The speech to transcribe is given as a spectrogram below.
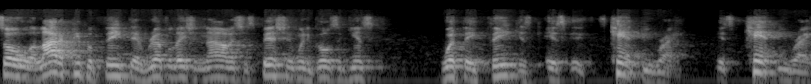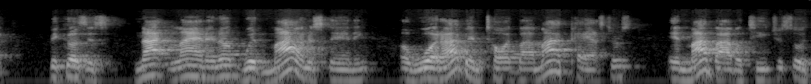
So a lot of people think that revelation knowledge, especially when it goes against what they think is, is it can't be right. It can't be right because it's not lining up with my understanding of what I've been taught by my pastors and my Bible teachers. So it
